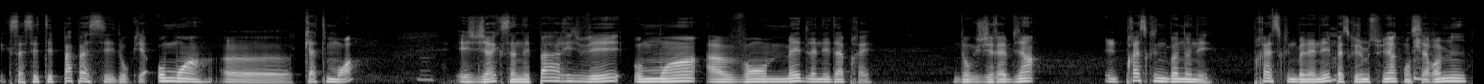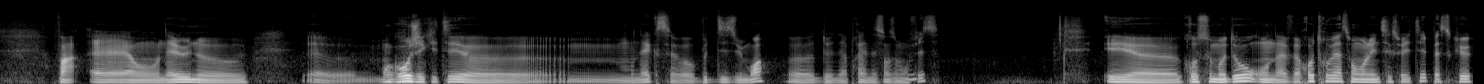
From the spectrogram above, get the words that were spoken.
Et que ça s'était pas passé. Donc, il y a au moins 4 mois. Mm. Et je dirais que ça n'est pas arrivé au moins avant mai de l'année d'après. Donc, j'irais bien une, presque une bonne année presque une bonne année parce que je me souviens qu'on s'est remis. Enfin, euh, on a eu une. euh, en gros, j'ai quitté euh, mon ex au bout de 18 mois euh, de, après la naissance de mon Mhm. fils. Et euh, grosso modo, on avait retrouvé à ce moment-là une sexualité parce que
